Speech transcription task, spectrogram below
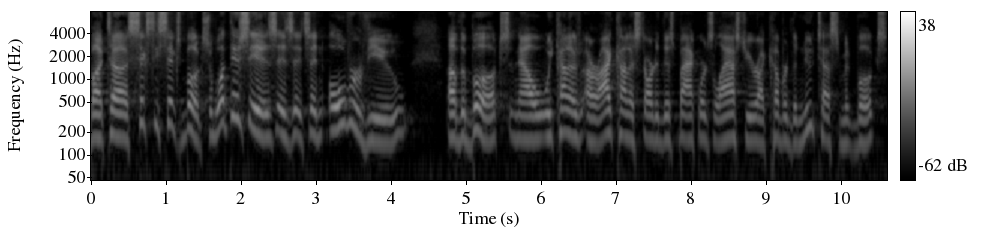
But uh, 66 books. So, what this is, is it's an overview of the books. Now, we kind of, or I kind of started this backwards. Last year, I covered the New Testament books.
